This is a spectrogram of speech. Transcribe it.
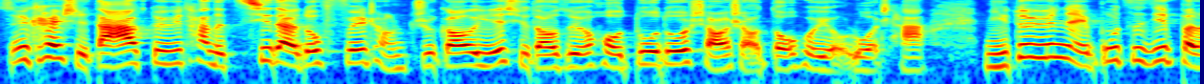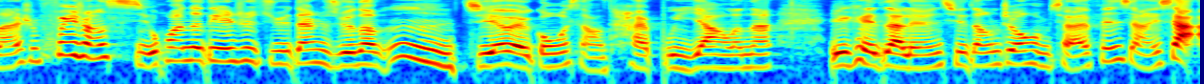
最开始大家对于它的期待都非常之高，也许到最后多多少少都会有落差。你对于哪部自己本来是非常喜欢的电视剧，但是觉得嗯结尾跟我想的太不一样了呢？也可以在留言区当中我们一起来分享一下。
